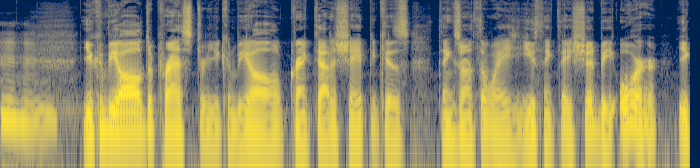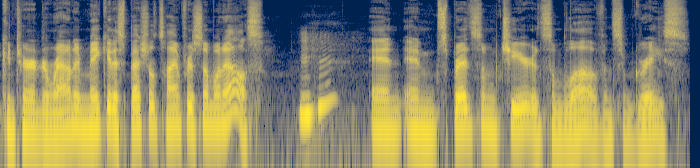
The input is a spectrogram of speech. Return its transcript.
Mm-hmm. You can be all depressed, or you can be all cranked out of shape because things aren't the way you think they should be, or you can turn it around and make it a special time for someone else, mm-hmm. and and spread some cheer and some love and some grace.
